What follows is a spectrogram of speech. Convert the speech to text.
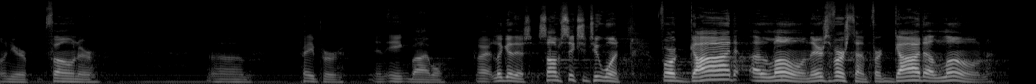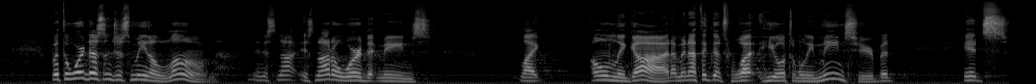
on your phone or um, paper and ink Bible. All right, look at this. Psalm 62 1. For God alone, there's the first time, for God alone. But the word doesn't just mean alone. I mean, it's not, it's not a word that means like only God. I mean, I think that's what he ultimately means here, but it's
